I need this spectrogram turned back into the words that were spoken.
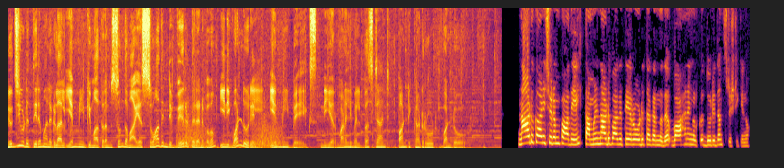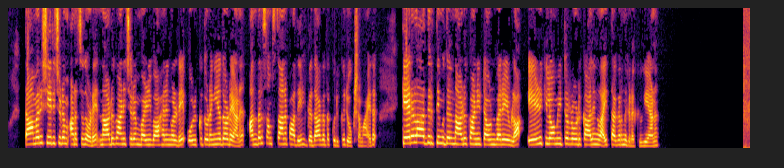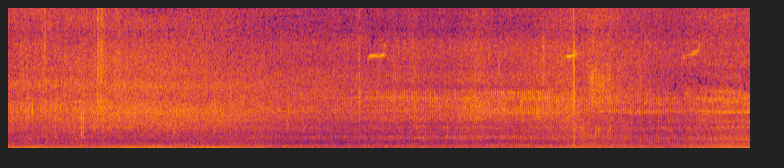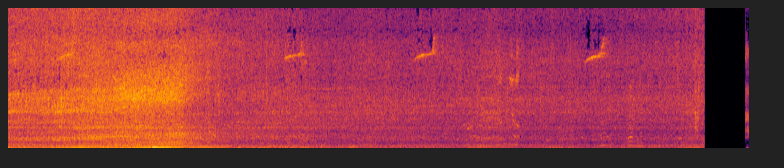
രുചിയുടെ തിരമാലകളാൽ എം ഇക്ക് മാത്രം സ്വന്തമായ സ്വാദിന്റെ വേറിട്ടൊരനുഭവം ഇനി വണ്ടൂരിൽ M E bakes near Manalimal bus stand Pandikkad road Vandoor. Nadukanichuram പാതയിൽ തമിഴ്നാട് ഭാഗത്തെ റോഡ് തകർന്നത് വാഹനങ്ങൾക്ക് ദുരിതം സൃഷ്ടിക്കുന്നു. താമരശ്ശേരി ചുരം അടച്ചതോടെ നാടുകാണിച്ചുരം വഴി വാഹനങ്ങളുടെ ഒഴുക്ക് തുടങ്ങിയതോടെയാണ് അന്തർ സംസ്ഥാന പാതയിൽ ഗതാഗതക്കുരുക്ക് രൂക്ഷമായത്. കേരള അതിർത്തി മുതൽ നാടുകാണി ടൗൺ വരെയുള്ള ഏഴ് കിലോമീറ്റർ റോഡ് കാലങ്ങളായി തകർന്നു കിടക്കുകയാണ്.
